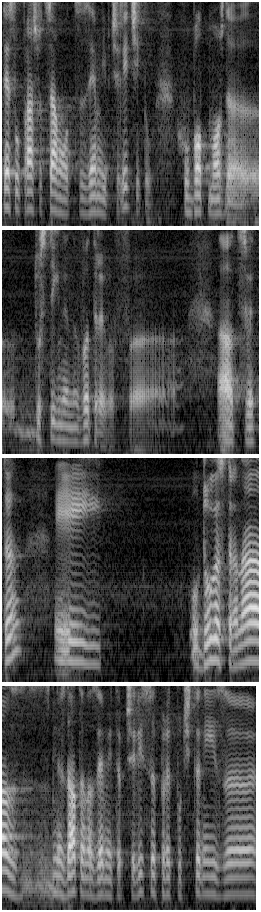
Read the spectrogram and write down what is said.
те се опрашват само от земни пчели, чието хубот може да достигне навътре в цвета. И от друга страна, гнездата на земните пчели са предпочитани за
